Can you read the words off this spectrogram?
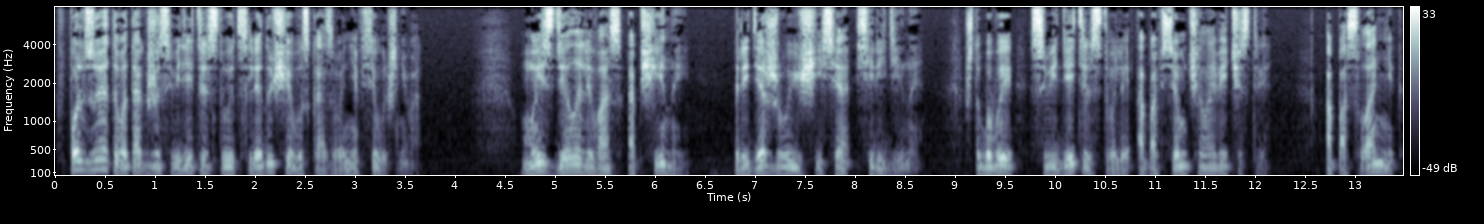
В пользу этого также свидетельствует следующее высказывание Всевышнего – мы сделали вас общиной, придерживающейся середины, чтобы вы свидетельствовали обо всем человечестве, а посланник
